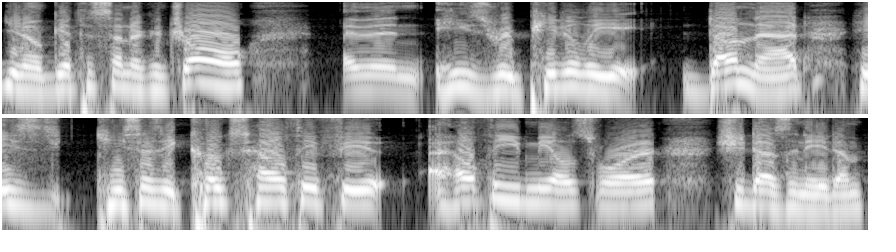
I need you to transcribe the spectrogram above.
you know get this under control," and then he's repeatedly done that. He's he says he cooks healthy healthy meals for her. She doesn't eat them.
